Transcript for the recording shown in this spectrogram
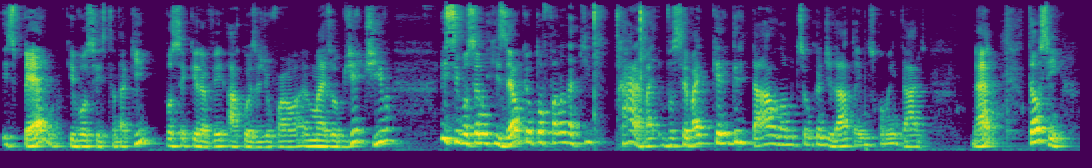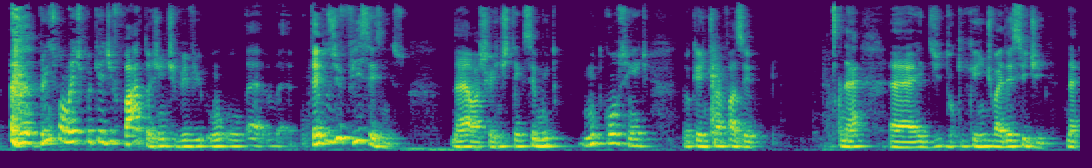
espero que você estando aqui, você queira ver a coisa de uma forma mais objetiva. E se você não quiser, o que eu estou falando aqui, cara, vai, você vai querer gritar o nome do seu candidato aí nos comentários. Né? Então, assim, principalmente porque de fato a gente vive um, um, é, tempos difíceis nisso. Né? Eu acho que a gente tem que ser muito, muito consciente do que a gente vai fazer né, é, do que, que, a gente vai decidir, né?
